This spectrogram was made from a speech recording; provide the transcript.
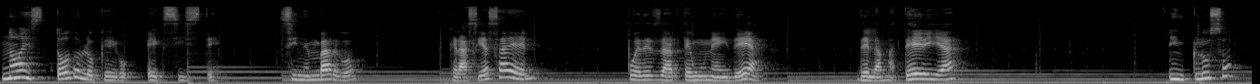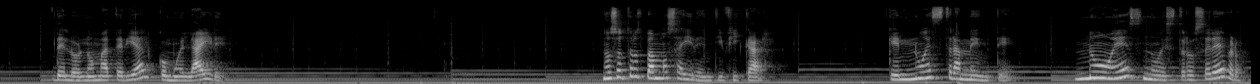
No es todo lo que existe. Sin embargo, gracias a él, puedes darte una idea de la materia, incluso de lo no material como el aire. Nosotros vamos a identificar que nuestra mente no es nuestro cerebro.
